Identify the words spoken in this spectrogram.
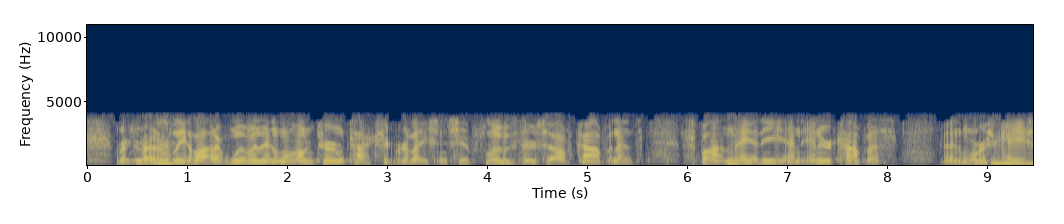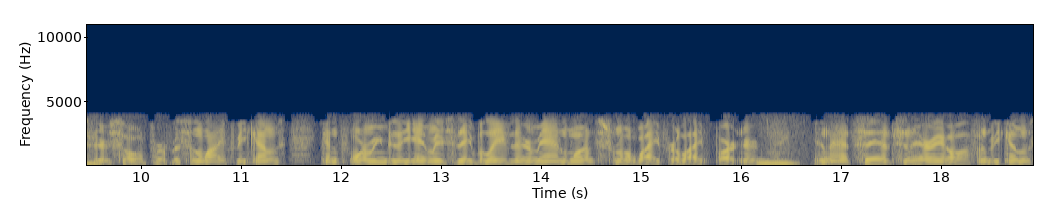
regrettably a lot of women in long-term toxic relationships lose their self-confidence spontaneity and inner compass and worst mm. case their sole purpose in life becomes conforming to the image they believe their man wants from a wife or life partner mm. and that sad scenario often becomes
